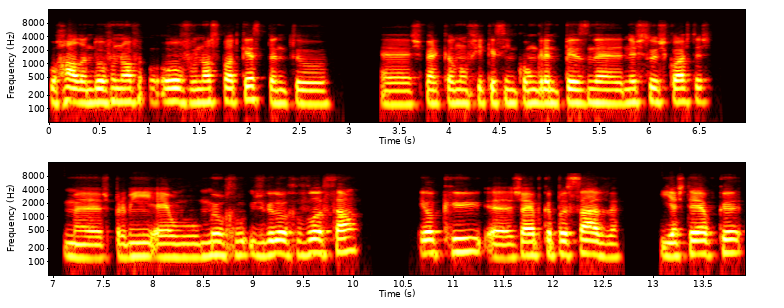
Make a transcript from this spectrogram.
o Haaland ouve o, no, ouve o nosso podcast, portanto Uh, espero que ele não fique assim com um grande peso na, nas suas costas, mas para mim é o meu jogador revelação. Ele que uh, já a época passada e esta época,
